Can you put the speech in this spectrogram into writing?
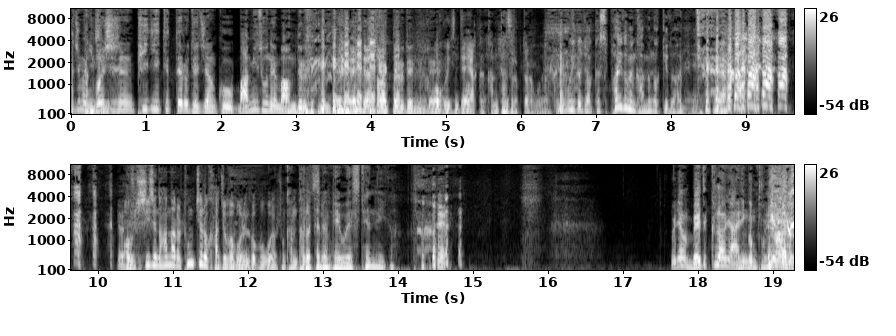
하지만 이번 방식이죠. 시즌은 PD 뜻대로 되지 않고 마미 손의 마음대로 됐는데 계획대로 됐는데. 어, 그 진짜 약간 감탄스럽더라고요. 그러고 보니까 좀 아까 스파이더맨 가면 같기도 하네. 어우, 시즌 하나를 통째로 가져가 버린 거 보고 좀 감탄했어요. 그렇다면 배후에 스탠리가 왜냐면 매드 클라운이 아닌 건 분명하거든요.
